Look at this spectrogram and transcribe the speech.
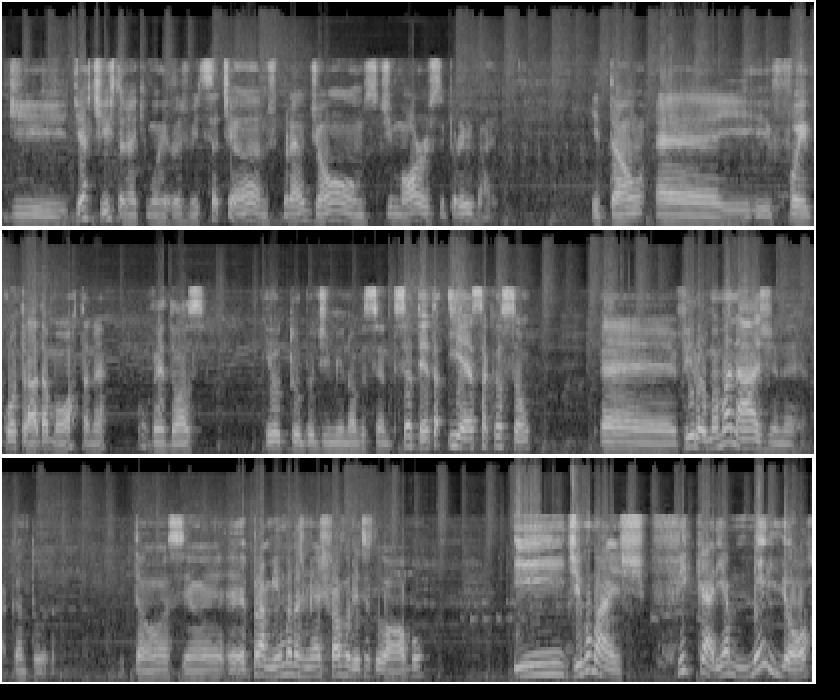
de, de artistas né, que morreram aos 27 anos, Brian Jones, Jim Morrison e por aí vai. Então, é, e foi encontrada morta, né? Overdose em outubro de 1970 e essa canção é, virou uma homenagem, né? A cantora. Então, assim, é, é para mim uma das minhas favoritas do álbum. E digo mais, ficaria melhor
